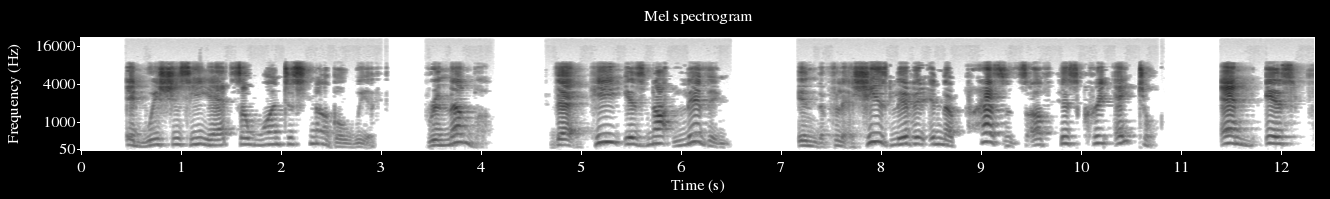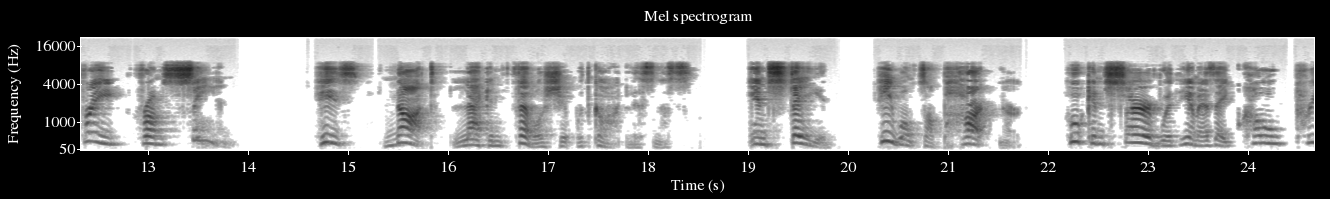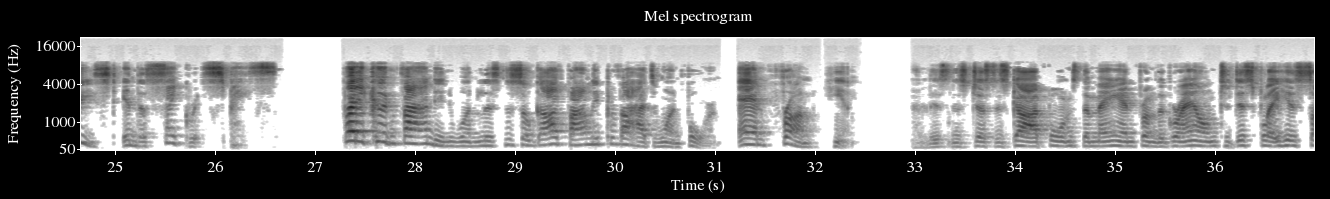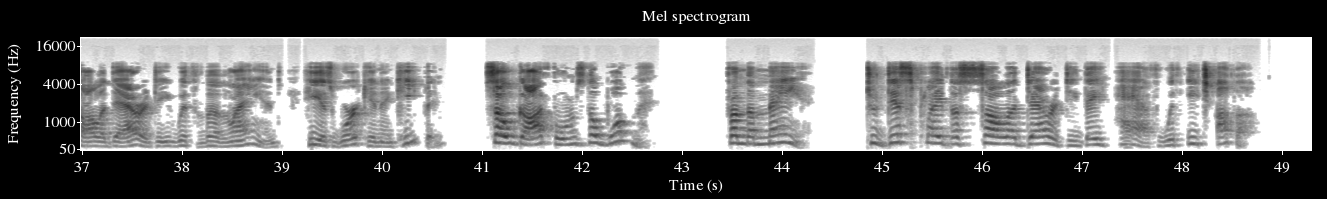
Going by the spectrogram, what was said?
and wishes he had someone to snuggle with. Remember that he is not living in the flesh, he's living in the presence of his Creator and is free from sin. He's not lacking fellowship with God, listeners. Instead, he wants a partner who can serve with him as a co priest in the sacred space. But he couldn't find anyone, listening, so God finally provides one for him and from him. Now, listeners, just as God forms the man from the ground to display his solidarity with the land he is working and keeping, so God forms the woman from the man to display the solidarity they have with each other.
